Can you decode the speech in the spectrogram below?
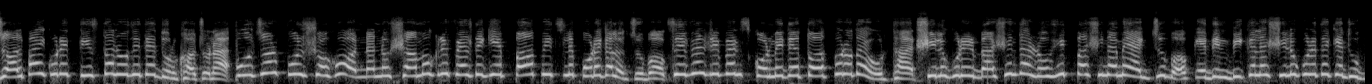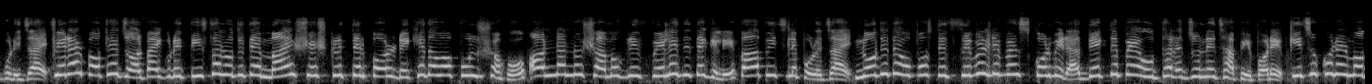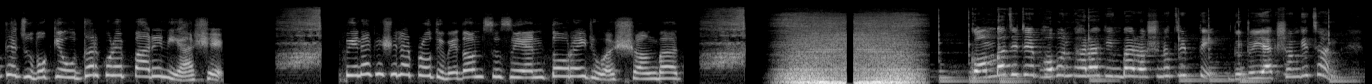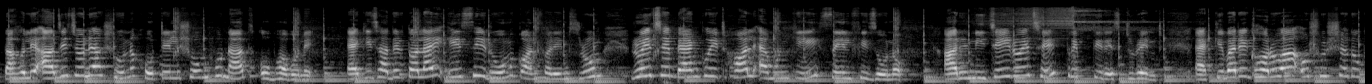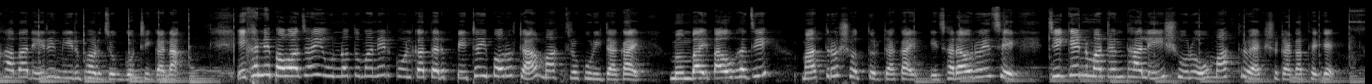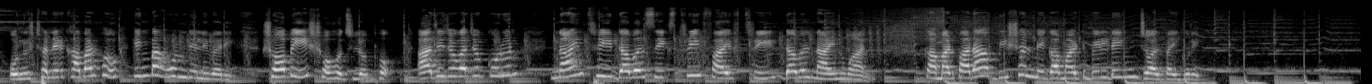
জলপাইগুড়ির তিস্তা নদীতে দুর্ঘটনা। পুজোর ফুল সহ অন্যান্য সামগ্রী ফেলতে গিয়ে পা পিছলে পড়ে গেল যুবক। সিভিল ডিফেন্স কর্মীদের তৎপরতায় উদ্ধার। শিলিগুড়ির বাসিন্দা রোহিত পাশি নামে এক যুবক এদিন বিকেলে শিলিগুড়ি থেকে ধূপগুড়ি যায়। ফেরার পথে জলপাইগুড়ির তিস্তা নদীতে মায়ের শেষকৃত্যের পর রেখে দেওয়া ফুল সহ অন্যান্য সামগ্রী ফেলে দিতে গেলে পা পিছলে পড়ে যায়। নদীতে উপস্থিত সিভিল ডিফেন্স কর্মীরা দেখতে পেয়ে উদ্ধারের জন্য ঝাঁপিয়ে পড়ে। কিছুক্ষণের মধ্যে যুবককে উদ্ধার করে পারে নিয়ে আসে। পিনাকি শিলার প্রতিবেদন সিসিএন, তোরাই ডুয়ার সংবাদ। কম বাজেটে ভবন ভাড়া কিংবা রসনা তৃপ্তি, দুটোই একসঙ্গে চান। তাহলে আজই চলে আসুন হোটেল শম্ভুনাথ ও ভবনে। একই ছাদের তলায় এসি রুম, কনফারেন্স রুম, রয়েছে ব্যাংকুয়েট হল, এমনকি সেলফি জোনও। আর নিচেই রয়েছে তৃপ্তি রেস্টুরেন্ট। একেবারে ঘরোয়া ও সুস্বাদু খাবারের নির্ভরযোগ্য ঠিকানা। এখানে পাওয়া যায় উন্নত মানের কলকাতার পেটাই পরোটা মাত্র কুড়ি টাকায়, মুম্বাই পাওভাজি মাত্র সত্তর টাকায়। এছাড়াও রয়েছে চিকেন মাটন থালি শুরু মাত্র একশো টাকা থেকে। অনুষ্ঠানের খাবার হোক কিংবা হোম ডেলিভারি, সবই সহজলভ্য। আজই যোগাযোগ করুন nine three double six three five three double nine one. Kamarpara Bishal Megamart building Jalpaiguri.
